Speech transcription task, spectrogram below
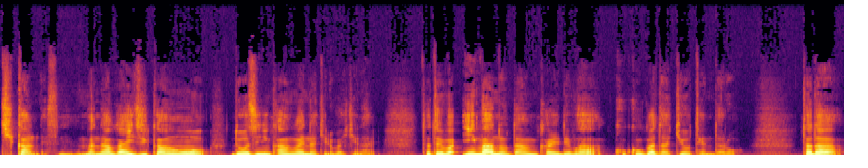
期間ですね、まあ、長い時間を同時に考えなければいけない。例えば今の段階ではここが妥協点だろう。ただ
